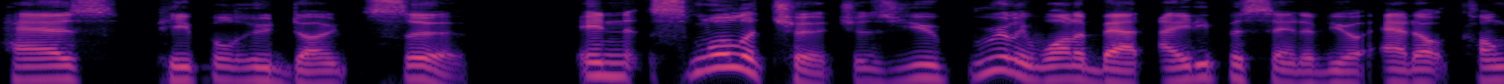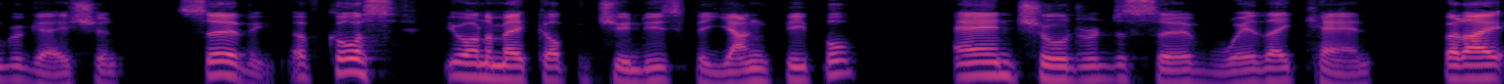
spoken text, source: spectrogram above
has people who don't serve. In smaller churches, you really want about 80% of your adult congregation serving. Of course, you want to make opportunities for young people and children to serve where they can. But I,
